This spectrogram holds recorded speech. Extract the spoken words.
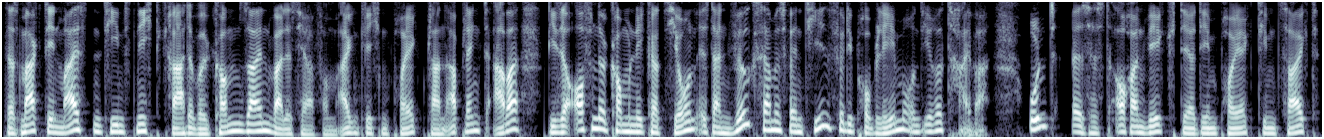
Das mag den meisten Teams nicht gerade willkommen sein, weil es ja vom eigentlichen Projektplan ablenkt, aber diese offene Kommunikation ist ein wirksames Ventil für die Probleme und ihre Treiber. Und es ist auch ein Weg, der dem Projektteam zeigt,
